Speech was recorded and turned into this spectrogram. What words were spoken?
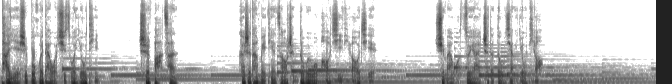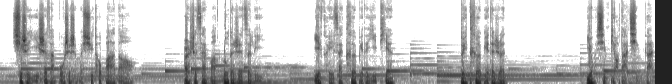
他也许不会带我去坐游艇，吃法餐，可是他每天早晨都为我跑几条街，去买我最爱吃的豆浆油条。”其实仪式感不是什么虚头巴脑，而是在忙碌的日子里。也可以在特别的一天，对特别的人用心表达情感，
